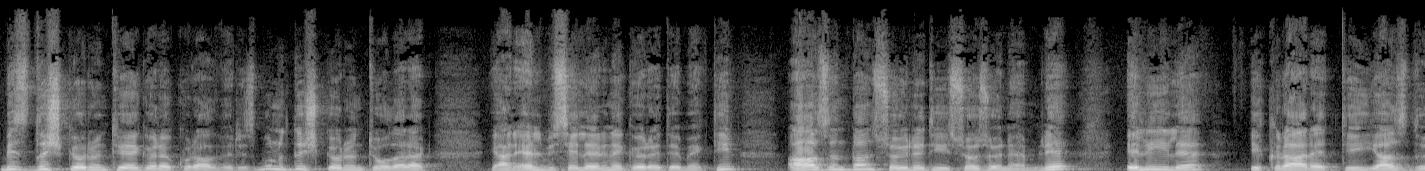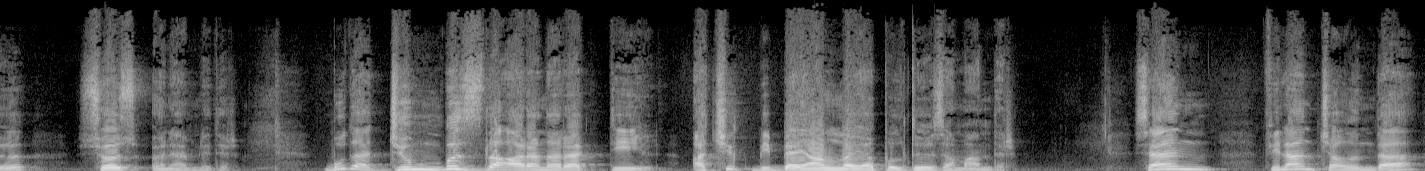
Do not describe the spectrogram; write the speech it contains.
Biz dış görüntüye göre kural veririz. Bunu dış görüntü olarak yani elbiselerine göre demek değil. Ağzından söylediği söz önemli. Eliyle ikrar ettiği, yazdığı söz önemlidir. Bu da cımbızla aranarak değil, açık bir beyanla yapıldığı zamandır. Sen filan çağında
